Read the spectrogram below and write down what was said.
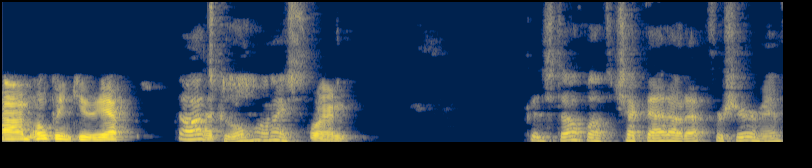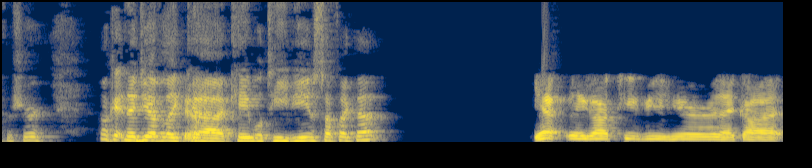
I'm hoping to. Yep. Oh, that's, that's cool. Oh, nice. Plan. Good stuff. I'll have to check that out for sure, man. For sure. Okay. Now, do you have like yeah. uh, cable TV and stuff like that? Yeah, they got TV here. They got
